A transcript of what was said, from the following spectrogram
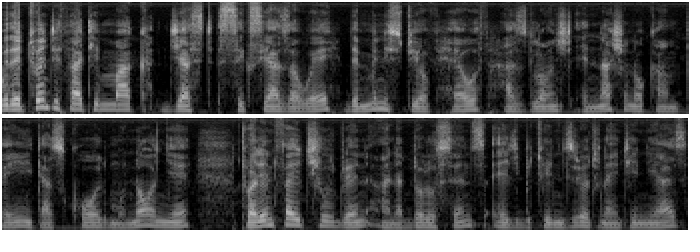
With the 2030 mark just six years away, the Ministry of Health has launched a national campaign it has called Munonye to identify children and adolescents aged between 0 to 19 years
